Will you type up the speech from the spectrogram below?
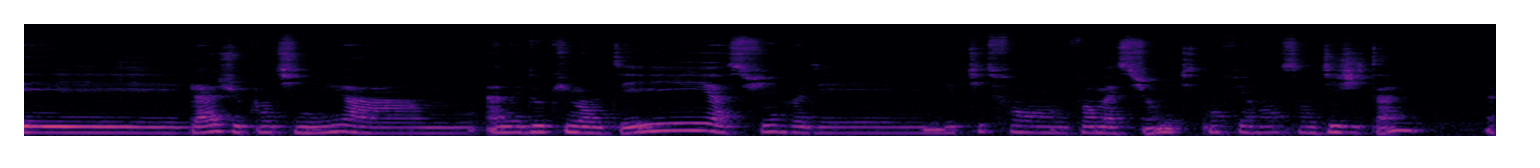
Et là, je continue à, me documenter, à suivre des, petites formations, des petites conférences en digital euh,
